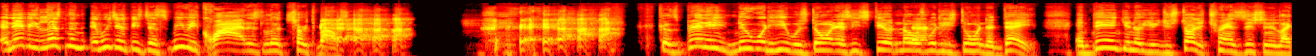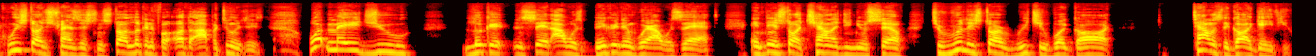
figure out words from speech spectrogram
and they be listening, and we just be just we be quiet as a little church mouse. Because Benny knew what he was doing as he still knows what he's doing today. And then, you know, you, you started transitioning like we started transitioning, start looking for other opportunities. What made you look at and said I was bigger than where I was at, and then start challenging yourself to really start reaching what God, talents that God gave you?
